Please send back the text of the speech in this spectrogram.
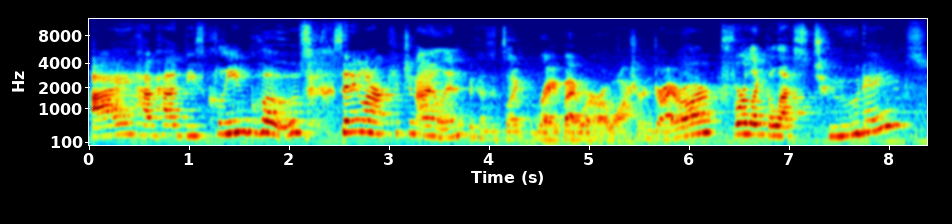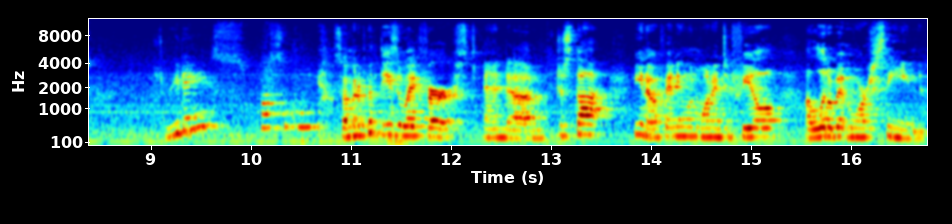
I have had these clean clothes sitting on our kitchen island because it's like right by where our washer and dryer are for like the last two days three days possibly. So I'm gonna put these away first and um, just thought, you know, if anyone wanted to feel a little bit more seen,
